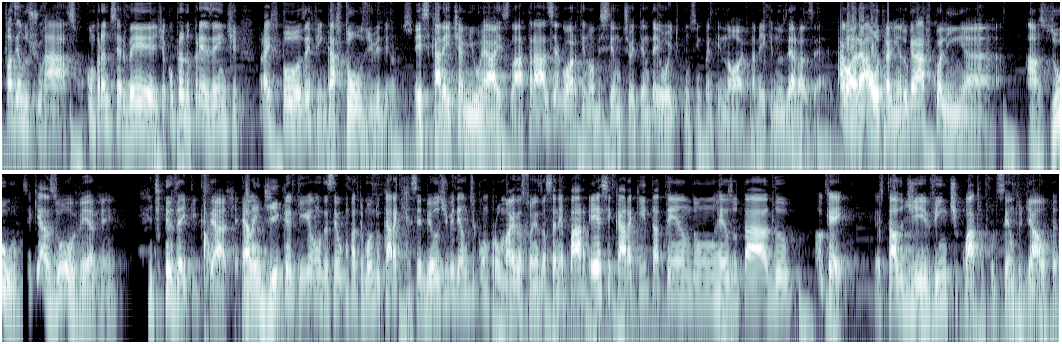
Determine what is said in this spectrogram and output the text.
fazendo churrasco, comprando cerveja, comprando presente para a esposa, enfim, gastou os dividendos. Esse cara aí tinha mil reais lá atrás e agora tem 988,59, tá meio que no zero a zero. Agora, a outra linha do gráfico, a linha azul, isso aqui é azul ou verde, hein? Diz aí o que, que, você acha. Ela indica o que aconteceu com o patrimônio do cara que recebeu os dividendos e comprou mais ações da Sanepar. Esse cara aqui tá tendo um resultado ok Resultado de 24% de alta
